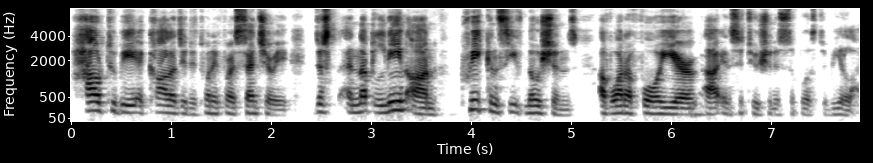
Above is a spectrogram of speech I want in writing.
how to be a college in the 21st century, just and not lean on preconceived notions of what a four-year uh, institution is supposed to be like.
